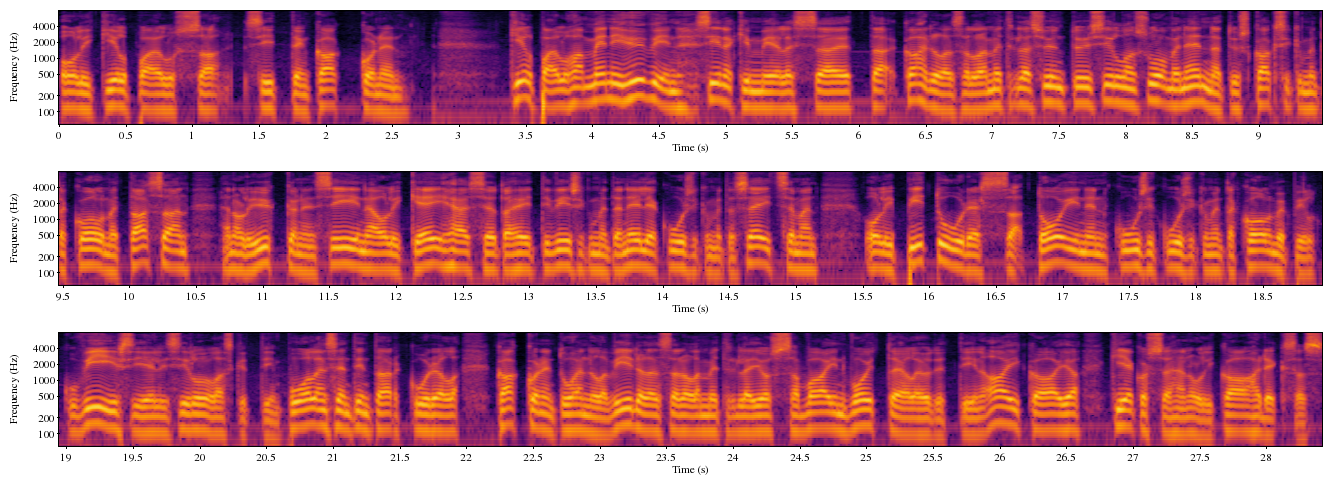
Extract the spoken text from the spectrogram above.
oli kilpailussa sitten kakkonen. Kilpailuhan meni hyvin siinäkin mielessä, että 200 metrillä syntyi silloin Suomen ennätys 23 tasan. Hän oli ykkönen siinä, oli keihässä, jota heitti 54-67, oli pituudessa toinen 663,5, eli silloin laskettiin puolen sentin tarkkuudella. Kakkonen 1500 metrillä, jossa vain voittajalle otettiin aikaa ja kiekossa hän oli kahdeksas.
